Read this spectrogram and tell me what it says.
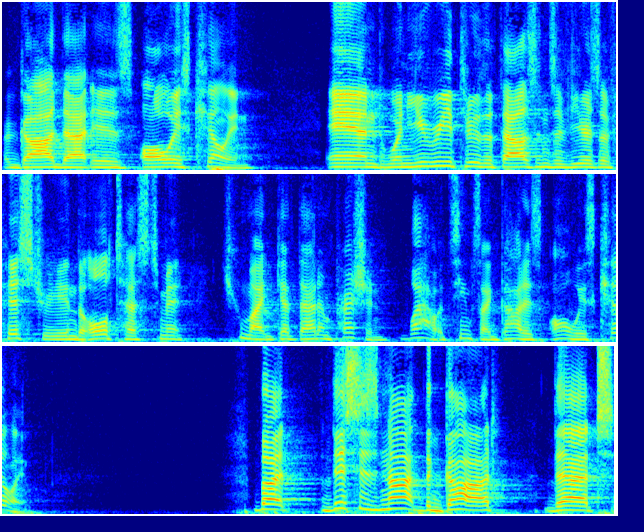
a God that is always killing. And when you read through the thousands of years of history in the Old Testament, you might get that impression. Wow, it seems like God is always killing. But this is not the God that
